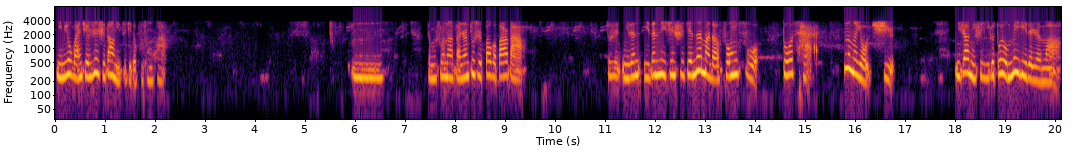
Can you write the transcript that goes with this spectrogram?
你没有完全认识到你自己的普通话，嗯，怎么说呢？反正就是报个班儿吧。就是你的你的内心世界那么的丰富多彩，那么有趣，你知道你是一个多有魅力的人吗？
